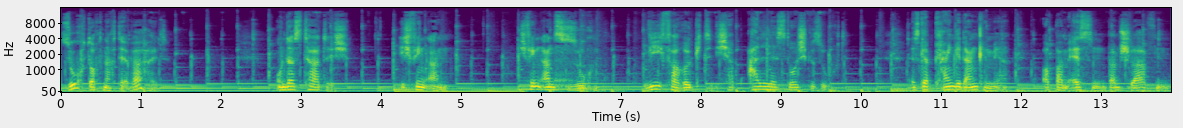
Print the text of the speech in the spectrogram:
such doch nach der Wahrheit. Und das tat ich. Ich fing an. Ich fing an zu suchen. Wie verrückt. Ich habe alles durchgesucht. Es gab kein Gedanke mehr, ob beim Essen, beim Schlafen,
